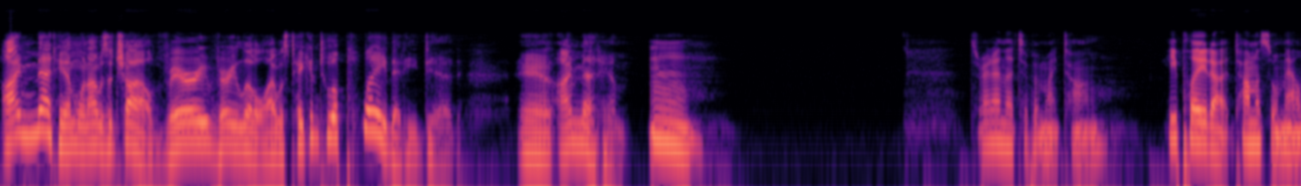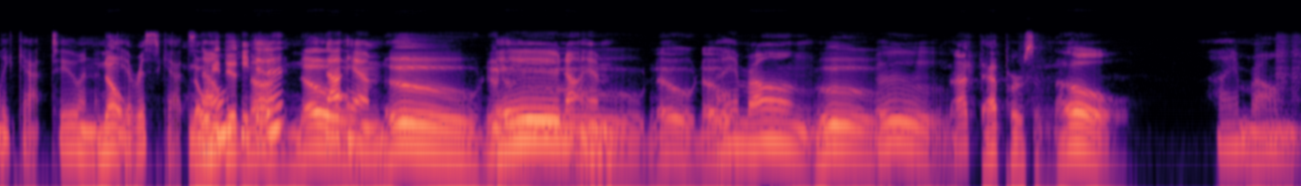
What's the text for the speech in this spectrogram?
I met him when I was a child, very, very little. I was taken to a play that he did, and I met him. Mm. It's right on the tip of my tongue. He played uh, Thomas O'Malley Cat too, and No. the Aristocats. No, he did he not. didn't. No, not him. No, no, no, Ooh, no, not him. No, no. I am wrong. Ooh, Ooh, not that person. No, I am wrong.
